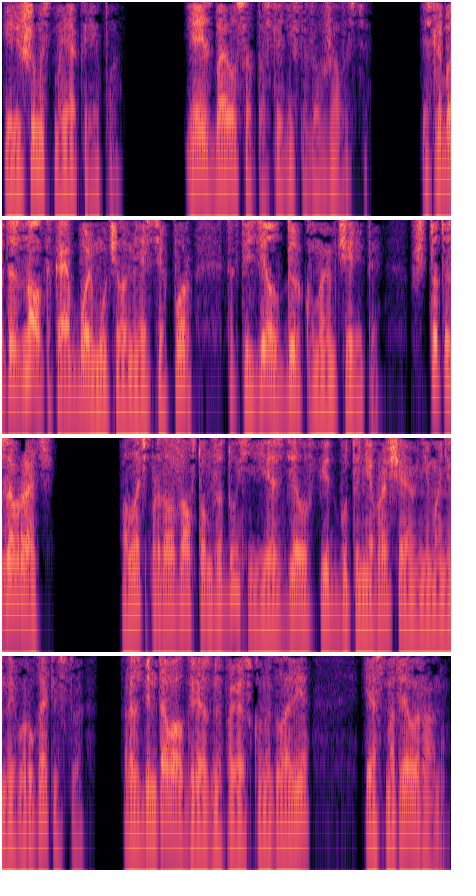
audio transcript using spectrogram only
и решимость моя крепла. Я избавился от последних следов жалости. — Если бы ты знал, какая боль мучила меня с тех пор, как ты сделал дырку в моем черепе. Что ты за врач? Палач продолжал в том же духе, и я, сделав вид, будто не обращая внимания на его ругательство, разбинтовал грязную повязку на голове и осмотрел рану.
